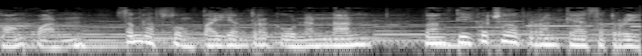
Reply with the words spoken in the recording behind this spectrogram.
ของขวัญสำหรับส่งไปยังตระกูลนั้นๆ บางทีก็ชอบรังแกสตรี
